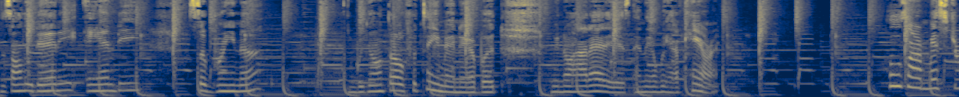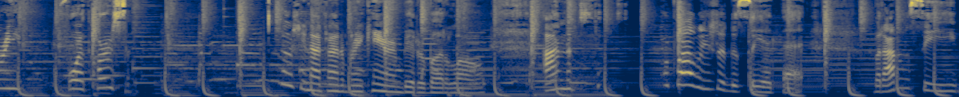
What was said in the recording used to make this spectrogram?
It's only Dani, Andi, Sabrina. We're to throw Fatima in there, but we know how that is. And then we have Karen. Who's our mystery fourth person? No, she's not trying to bring Karen bitter Bitterbutt along. I, I probably should have said that. But I don't see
